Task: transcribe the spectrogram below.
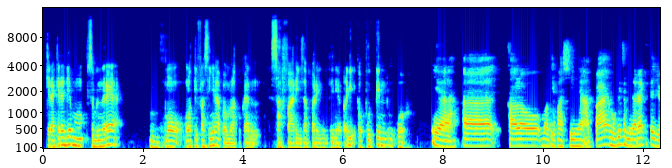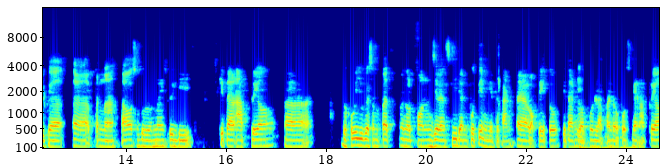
kira-kira dia sebenarnya mau motivasinya apa melakukan safari safari ini? Apalagi ke Putin, wow, Ya, eh, kalau motivasinya apa, mungkin sebenarnya kita juga eh, pernah tahu sebelumnya itu di sekitar April, eh, Jokowi juga sempat menelpon Zelensky dan Putin gitu kan, eh, waktu itu sekitar Hmm. 28-29 April,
